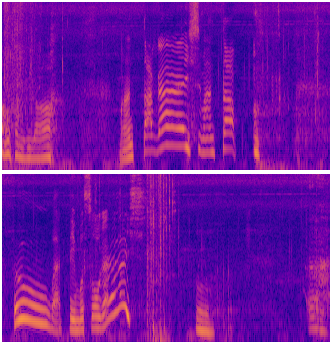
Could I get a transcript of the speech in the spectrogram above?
Alhamdulillah. Mantap guys, mantap. Uh, batin besar guys. Hmm. Ah.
